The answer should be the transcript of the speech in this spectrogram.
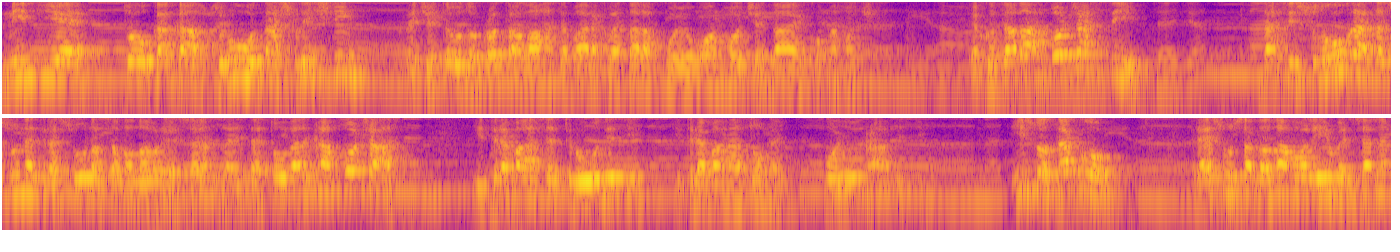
niti je to kakav trud naš lični, već je to dobrota Allaha tabaraka wa ta'ala koju on hoće, daje kome hoće. I ako te Allah počasti da si sluga za sunnet Rasula sallallahu alaihi wa sallam, zaista je to velika počast i treba se truditi i treba na tome polju raditi. Isto tako, Resul sallallahu alaihi ve sellem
